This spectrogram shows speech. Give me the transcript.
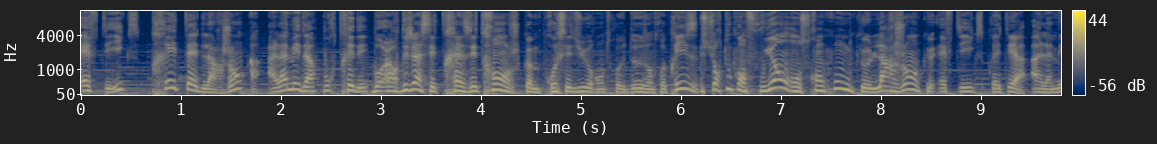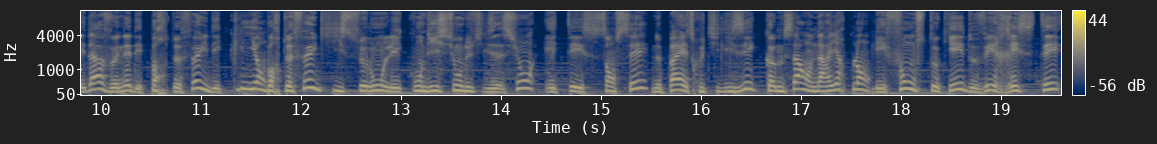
FTX prêtait de l'argent à Alameda pour trader. Bon alors déjà c'est très étrange comme procédure entre deux entreprises, surtout qu'en fouillant on se rend compte que l'argent que FTX prêtait à Alameda venait des portefeuilles des clients. Portefeuilles qui selon les conditions d'utilisation étaient censés ne pas être utilisés comme ça en arrière-plan. Les fonds stockés devaient rester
